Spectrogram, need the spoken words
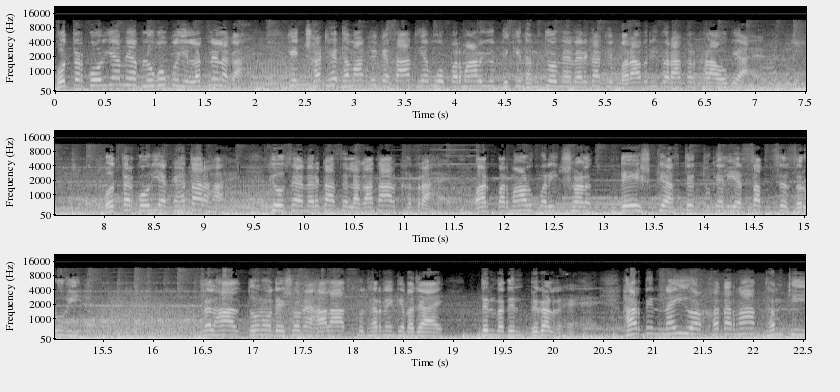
उत्तर कोरिया में अब लोगों को ये लगने लगा है कि छठे धमाके के साथ ही अब वो परमाणु युद्ध की धमकियों में अमेरिका की बराबरी पर आकर खड़ा हो गया है। उत्तर कोरिया कहता रहा है कि उसे अमेरिका से लगातार खतरा है और परमाणु परीक्षण देश के अस्तित्व के लिए सबसे ज़रूरी है। फ़िलहाल दोनों देशों में हालात सुधरने के बजाय दिन ब दिन बिगड़ रहे हैं। हर दिन नई और खतरनाक धमकी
